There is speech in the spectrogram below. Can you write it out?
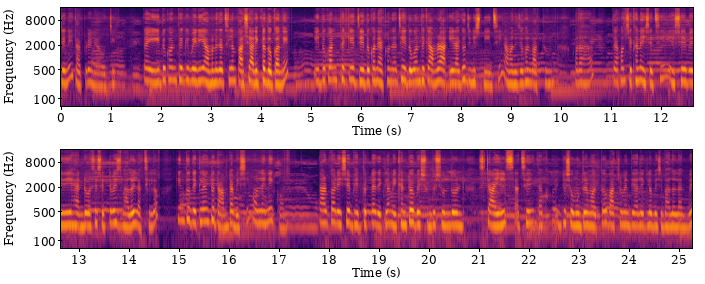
জেনেই তারপরে নেওয়া উচিত। তাই এই দোকান থেকে বেরিয়ে আমরা যাচ্ছিলাম পাশে আরেকটা দোকানে। এই দোকান থেকে যে দোকানে এখন আছে, এই দোকান থেকে আমরা এর আগেও জিনিস নিয়েছি, আমাদের যখন বাথরুম করা হয়। তো এখন সেখানে এসেছি, এসে বেরিয়ে হ্যান্ড ওয়াশের সেটটা বেশ ভালোই লাগছিল। কিন্তু দেখলাম একটু দামটা বেশি অনলাইনেই কম। তারপর এসে ভেতরটা দেখলাম, এখানটাও বেশ সুন্দর সুন্দর স্টাইলস আছে, দেখো, এগুলো সমুদ্রের মতো, বাথরুমের দেয়ালে এগুলো বেশ ভালো লাগবে।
